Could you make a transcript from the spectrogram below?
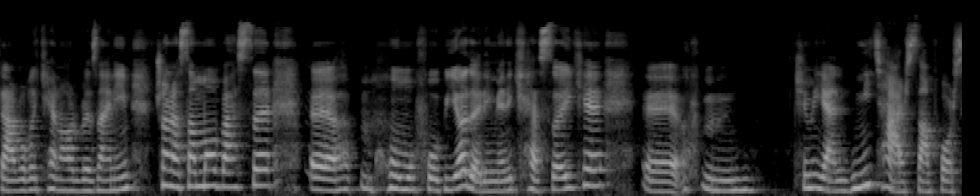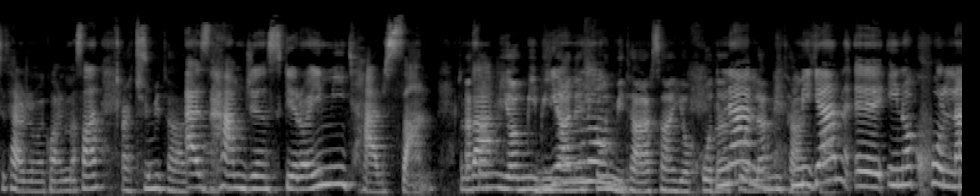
در واقع کنار بزنیم چون اصلا ما بحث هوموفوبیا داریم یعنی کسایی که چی میگن؟ میترسن فارسی ترجمه کنیم مثلا از چی میترسن؟ از همجنسگرایی میترسن. و یا میبیننشون میترسن یا خدا کلا میترسن. میگن اینا کلا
